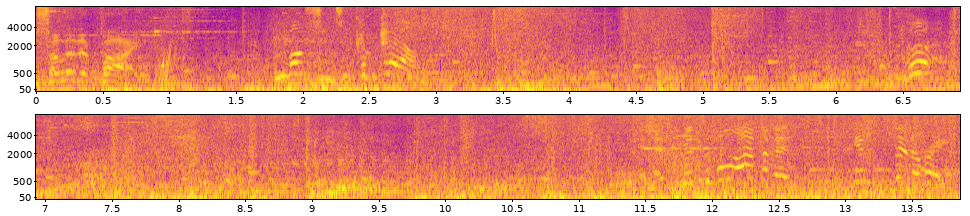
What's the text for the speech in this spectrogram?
Solidify! Motion to compel! Inadmissible evidence! Incinerate!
